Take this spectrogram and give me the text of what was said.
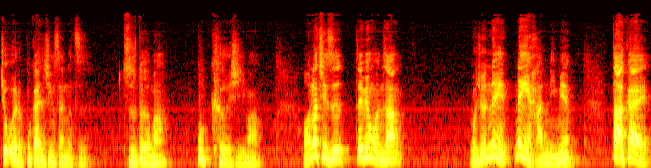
就为了不甘心三个字，值得吗？不可惜吗？哦，那其实这篇文章，我觉得内内涵里面大概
